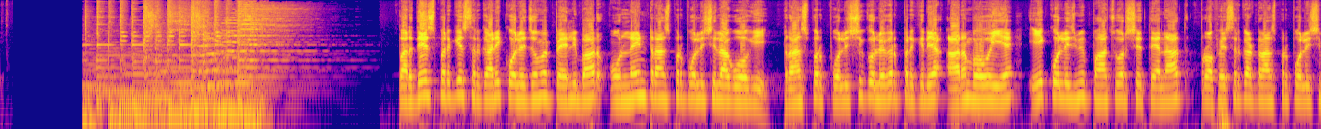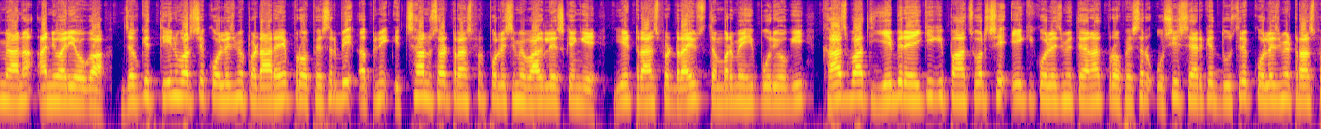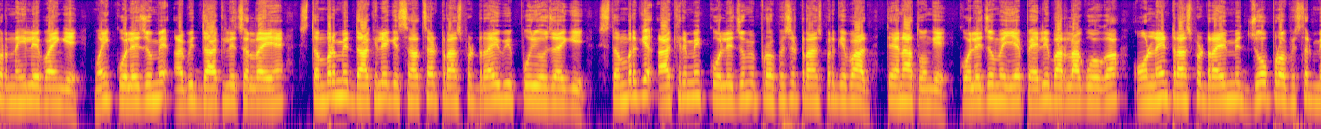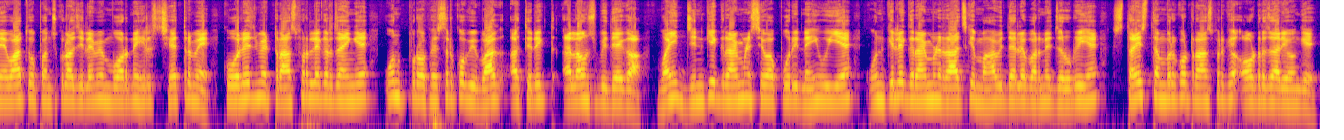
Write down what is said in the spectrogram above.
प्रदेश भर के सरकारी कॉलेजों में पहली बार ऑनलाइन ट्रांसफ़र पॉलिसी लागू होगी। ट्रांसफ़र पॉलिसी को लेकर प्रक्रिया आरंभ हो गई है। एक कॉलेज में पाँच वर्ष से तैनात प्रोफेसर का ट्रांसफ़र पॉलिसी में आना अनिवार्य होगा, जबकि तीन वर्ष से कॉलेज में पढ़ा रहे प्रोफेसर भी अपनी इच्छा अनुसार ट्रांसफ़र पॉलिसी में भाग ले सकेंगे। ये ट्रांसफ़र ड्राइव सितंबर में ही पूरी होगी। खास बात ये भी रहेगी की पाँच वर्ष से एक ही कॉलेज में तैनात प्रोफेसर उसी शहर के दूसरे कॉलेज में ट्रांसफ़र नहीं ले पाएँगे। वही कॉलेजों में अभी दाखिले चल रहे हैं। सितंबर में दाखिले के साथ साथ ट्रांसफ़र ड्राइव भी पूरी हो जाएगी। सितंबर के आखिर में कॉलेजों में प्रोफेसर ट्रांसफ़र के बाद तैनात होंगे। कॉलेजों में यह पहली बार लागू होगा। ऑनलाइन ट्रांसफ़र ड्राइव में जो प्रोफेसर मेवात व पंचकुला ज़िले में मोरनी हिल्स क्षेत्र में कॉलेज में ट्रांसफ़र लेकर जाएँगे, उन प्रोफेसर को विभाग अतिरिक्त अलाउंस भी देगा। वही जिनकी ग्रामीण सेवा पूरी नहीं हुई है, उनके लिए ग्रामीण राज्य के महाविद्यालय भरने ज़रूरी है। सताईस सितंबर को ट्रांसफ़र के ऑर्डर जारी होंगे।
